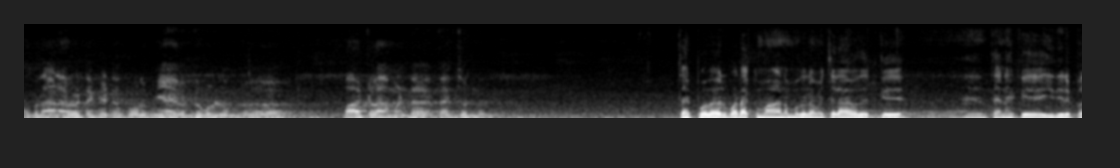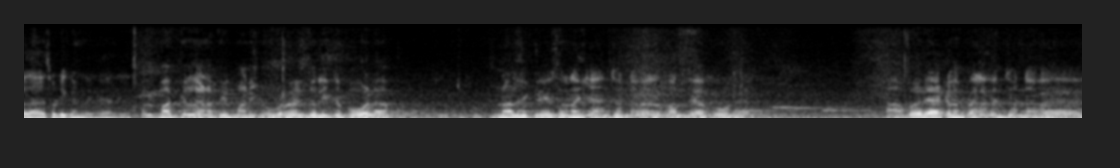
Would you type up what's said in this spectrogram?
அப்போ நான் அவர்கிட்ட கேட்டேன் பொறுமையாக இருந்து கொள்ளுங்க. பார்க்கலாமன்றதை தான் சொன்னது தற்போது அவர் வடக்கு மாகாண முதலமைச்சராவதற்கு தனக்கு இது இருப்பதாக சொல்லிக் கொண்டிருக்கிறார். அது மக்கள் நான் தீர்மானிக்கும். ஒவ்வொருவரும் சொல்லிட்டு போகலாம். முன்னாள் விக்னேஸ்வரன் ஐயான்னு சொன்னவர் வந்தார் போனார். நான் வேறு ஆக்களும் பலரும் சொன்னவர்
